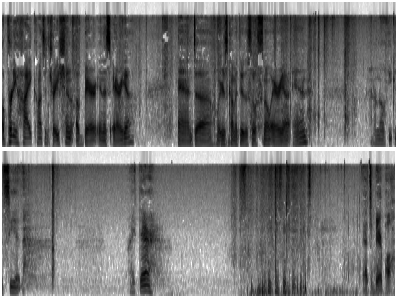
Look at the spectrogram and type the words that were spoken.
a pretty high concentration of bear in this area. And uh, we're just coming through this little snow area and I don't know if you could see it. Right there. That's a bear paw.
